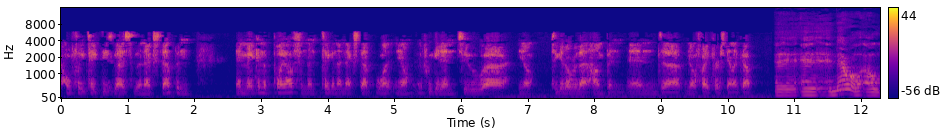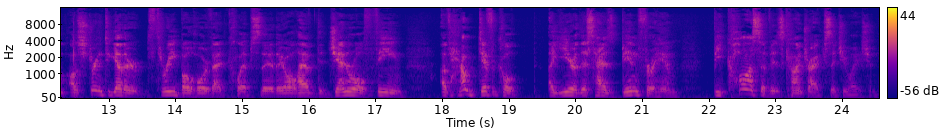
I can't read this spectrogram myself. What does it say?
hopefully take these guys to the next step, and and making the playoffs, and then taking that next step. What you know if we get into uh, you know to get over that hump and and uh, you know fight for a Stanley Cup. And, and, and, now I'll, I'll, I'll, string together three Bo Horvat clips. They, they all have the general theme of how difficult a year this has been for him because of his contract situation.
